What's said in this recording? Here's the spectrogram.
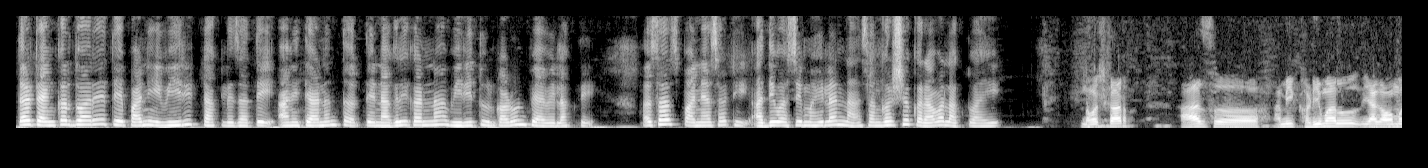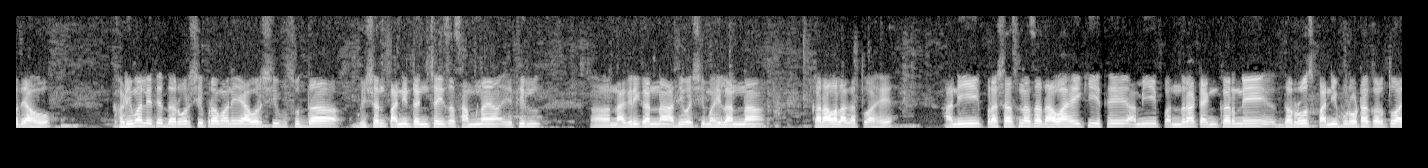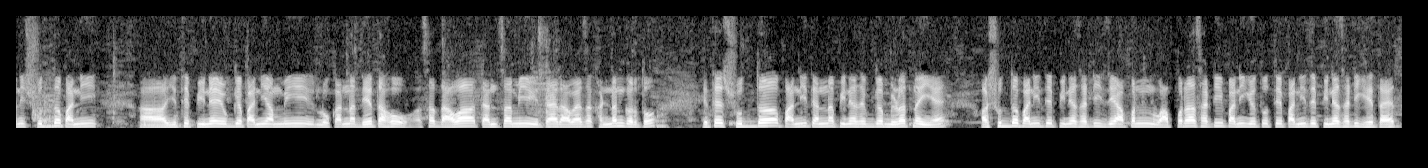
तर टँकरद्वारे ते पाणी विहिरीत टाकले जाते आणि त्यानंतर ते नागरिकांना विहिरीतून काढून प्यावे लागते. असाच पाण्यासाठी आदिवासी महिलांना संघर्ष करावा लागतो आहे. नमस्कार. आज आम्ही खडीमाल या गावामध्ये आहो. खडीमाल येथे दरवर्षीप्रमाणे यावर्षीसुद्धा भीषण पाणी टंचाईचा सामना येथील नागरिकांना आदिवासी महिलांना करावा लागतो आहे. आणि प्रशासनाचा दावा आहे की इथे आम्ही पंधरा टँकरने दररोज पाणी पुरवठा करतो आणि शुद्ध पाणी इथे पिण्यायोग्य पाणी आम्ही लोकांना देत आहो असा दावा त्यांचा मी त्या दाव्याचं खंडन करतो. इथे शुद्ध पाणी त्यांना पिण्यायोग्य मिळत नाही आहे अशुद्ध पाणी ते पिण्यासाठी जे आपण वापरासाठी पाणी घेतो ते पाणी ते पिण्यासाठी घेत आहेत.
